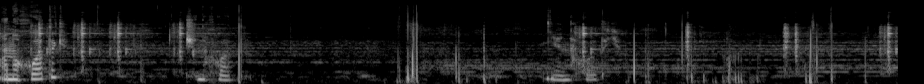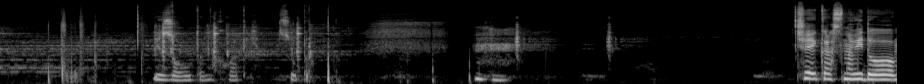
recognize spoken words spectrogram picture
А ну хватить? Чи не хватить? Ні, не хватить. І золота не хватить. Супер. Угу. Ще якраз на відео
